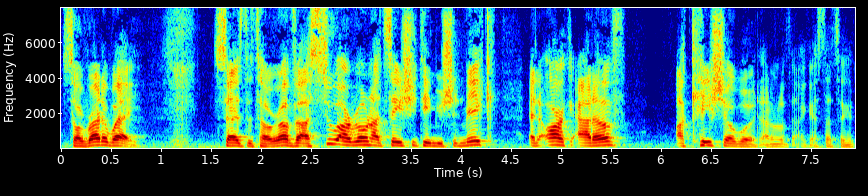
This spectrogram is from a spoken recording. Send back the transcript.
So right away, says the Torah, "Vasu aron shitim." You should make an ark out of acacia wood. I don't know if that, I guess that's a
